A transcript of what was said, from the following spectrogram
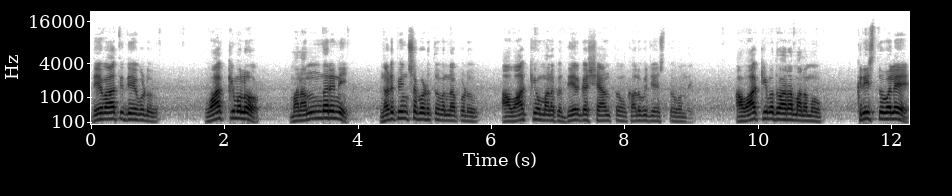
దేవాతి దేవుడు వాక్యములో మనందరినీ నడిపించబడుతూ ఉన్నప్పుడు ఆ వాక్యం మనకు దీర్ఘశాంతం కలుగు చేస్తూ ఉంది. ఆ వాక్యము ద్వారా మనము క్రీస్తువులే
